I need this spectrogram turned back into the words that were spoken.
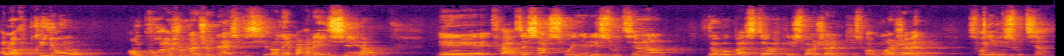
Alors prions, encourageons la jeunesse, puisqu'il en est parlé ici, hein, et frères et sœurs, soyez les soutiens de vos pasteurs, qu'ils soient jeunes, qu'ils soient moins jeunes, soyez les soutiens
